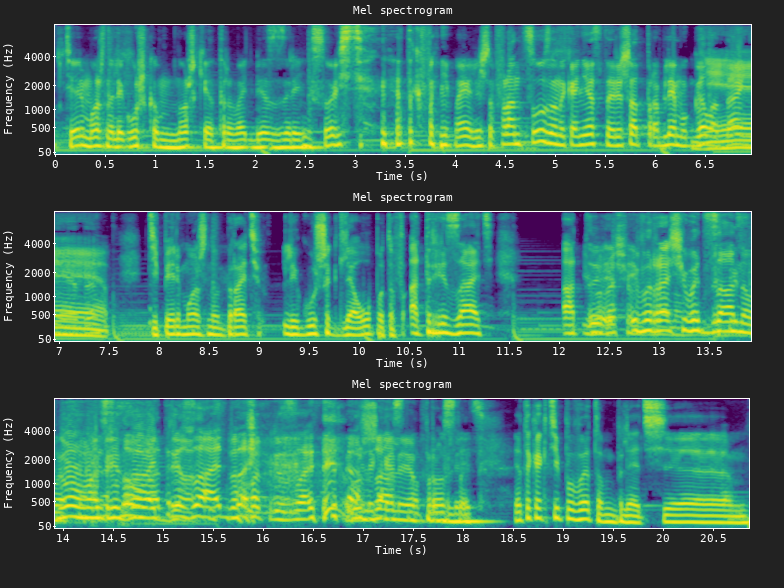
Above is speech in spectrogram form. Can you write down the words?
Теперь можно лягушкам ножки отрывать без зрения совести. Я так понимаю, или что французы наконец-то решат проблему голодания. да? Нет. Теперь можно брать лягушек для опытов, отрезать, от- И э, выращивать и выращивать заново. снова И снова отрезать, да. отрезать, да. отрезать. Ужасно просто. блядь. Это как типа в этом, блядь, эм,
